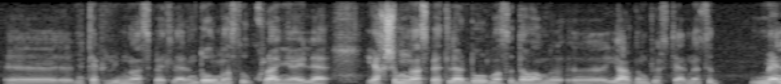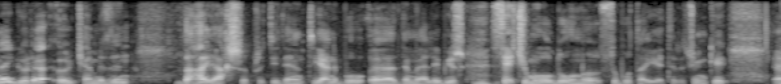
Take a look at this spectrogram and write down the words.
müttəfiqlik münasibətlərində olması, Ukrayna ilə yaxşı münasibətlərdə olması, davamlı ə, yardım göstərməsi mənə görə ölkəmizin daha yaxşı prezident, yəni bu ə, e, deməli bir seçim olduğunu sübuta yetirir. Çünki e,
